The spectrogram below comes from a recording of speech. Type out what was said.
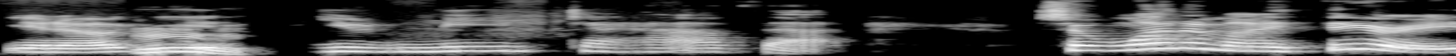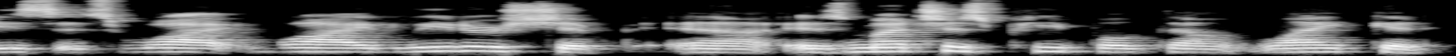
You know, hmm. you, you, need to have that. So one of my theories is why why leadership, uh, as much as people don't like it,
